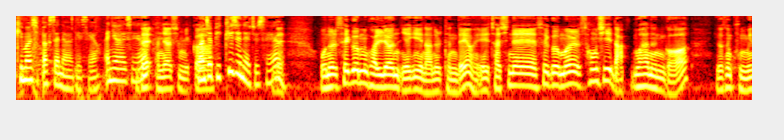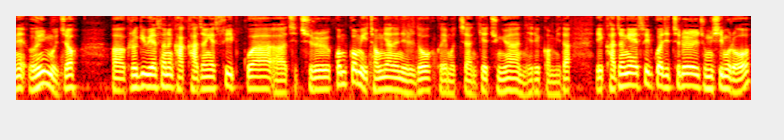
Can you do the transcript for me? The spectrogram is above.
김원식 박사 나와 계세요. 안녕하세요. 네, 안녕하십니까. 먼저 빅퀴즈 내주세요. 네, 오늘 세금 관련 얘기 나눌 텐데요. 자신의 세금을 성실 납부하는 것, 이것은 국민의 의무죠. 어, 그러기 위해서는 각 가정의 수입과 어, 지출을 꼼꼼히 정리하는 일도 그에 못지않게 중요한 일일 겁니다. 이 가정의 수입과 지출을 중심으로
